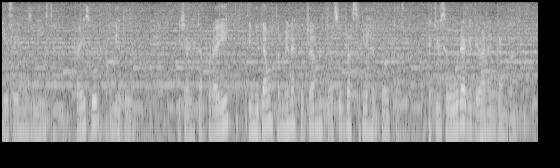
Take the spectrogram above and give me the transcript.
y de seguirnos en Instagram, Facebook y YouTube. Y ya que estás por ahí, te invitamos también a escuchar nuestras otras series de podcast, que estoy segura que te van a encantar.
